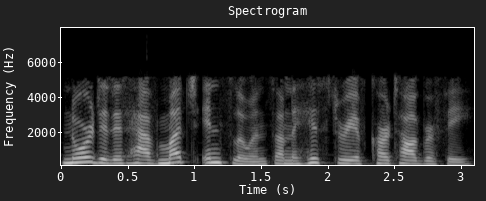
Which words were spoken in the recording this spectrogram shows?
nor did it have much influence on the history of cartography,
